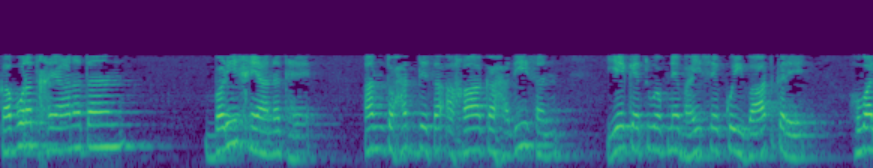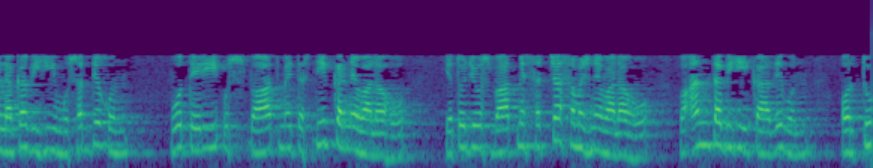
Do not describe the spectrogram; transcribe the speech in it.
کبورت خیانت بڑی خیانت ہے۔ ان تو حد سا اخا کا حدیثن یہ کہ تو اپنے بھائی سے کوئی بات کرے۔ ہوا لکب ہی مصدق وہ تیری اس بات میں تصدیق کرنے والا ہو یا تو جو اس بات میں سچا سمجھنے والا ہو وہ انت بھی کاذب اور تو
